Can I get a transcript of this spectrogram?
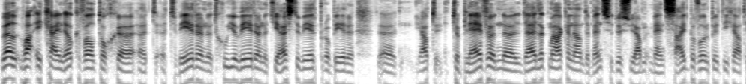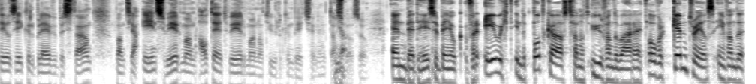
Wel, wat, ik ga in elk geval toch uh, het, het weer en het goede weer en het juiste weer proberen uh, ja, te, te blijven uh, duidelijk maken aan de mensen. Dus ja, mijn site bijvoorbeeld, die gaat heel zeker blijven bestaan. Want ja, eens weerman, altijd weerman natuurlijk een beetje. Hè. Dat is ja. wel zo. En bij deze ben je ook vereeuwigd in de podcast van het Uur van de Waarheid over chemtrails. Een van de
